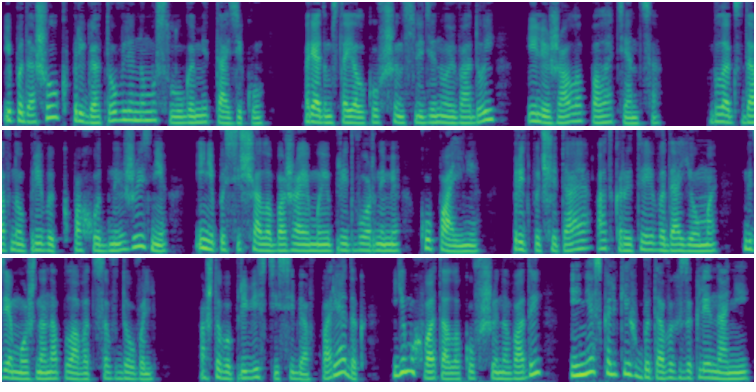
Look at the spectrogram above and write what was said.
и подошел к приготовленному слугами тазику. Рядом стоял кувшин с ледяной водой и лежало полотенце. Блэкс давно привык к походной жизни и не посещал обожаемые придворными купальни, предпочитая открытые водоемы, где можно наплаваться вдоволь. А чтобы привести себя в порядок, ему хватало кувшина воды и нескольких бытовых заклинаний,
